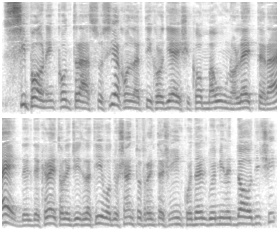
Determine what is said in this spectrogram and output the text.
si pone in contrasto sia con l'articolo 10,1 lettera E del decreto legislativo 235 del 2012,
